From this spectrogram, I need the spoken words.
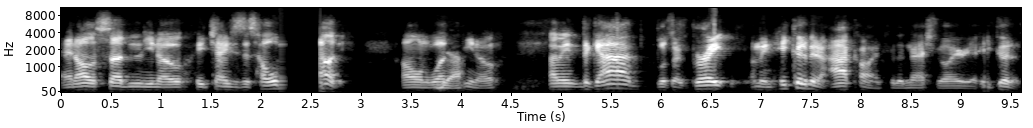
and all of a sudden, you know, he changes his whole mentality on what yeah. you know. I mean, the guy was a great. I mean, he could have been an icon for the Nashville area. He could have.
